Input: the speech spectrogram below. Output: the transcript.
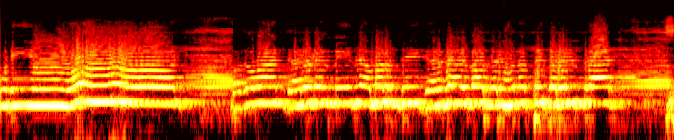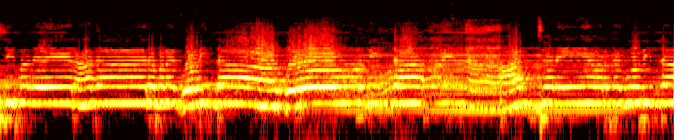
முடியும். பகவான் கருடன் மீது அமர்ந்து கருடாழ்வார் தரிசனத்தை தருகின்றார் ஸ்ரீமதே ராதாரமண கோவிந்தா கோவிந்தா. ஆஞ்சநேய வரத கோவிந்தா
